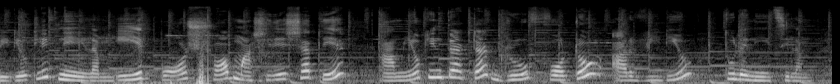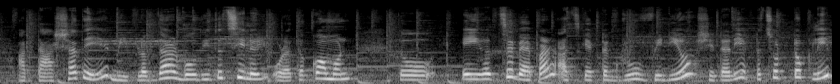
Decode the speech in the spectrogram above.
ভিডিও ক্লিপ নিয়ে নিলাম। এরপর সব মাসিদের সাথে আমিও কিন্তু একটা গ্রুপ ফটো আর ভিডিও তুলে নিয়েছিলাম। আর তার সাথে বিপ্লবদা আর বৌদি তো ছিলই, ওরা তো কমন তো এই হচ্ছে ব্যাপার, আজকে একটা গ্রুপ ভিডিও সেটারই একটা ছোট্ট ক্লিপ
